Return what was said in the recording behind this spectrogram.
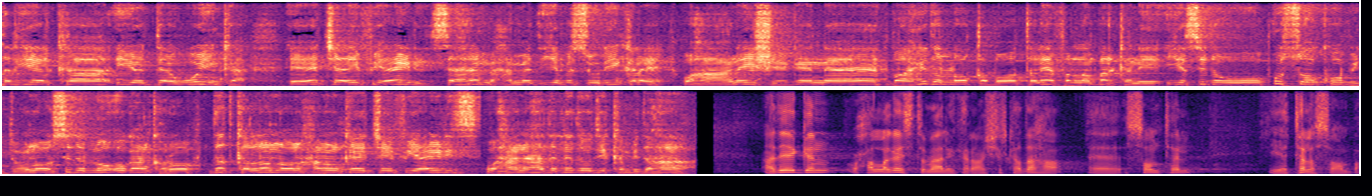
daryeelka iyo daawooyinka ee h i v idis sahre maxamed iyo mas'uuliyiin kale. Waxa aanay sheegeen baahida loo qabo taleefon lambarkani iyo sida uu u soo koobi doono sida loo ogaan karo dadka la nool xanuunka h i v idis waxaana hadalladoodii ka mid ahaa. Adeegan waxaa laga isticmaali karaa shirkadaha somtel iyo telesomba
